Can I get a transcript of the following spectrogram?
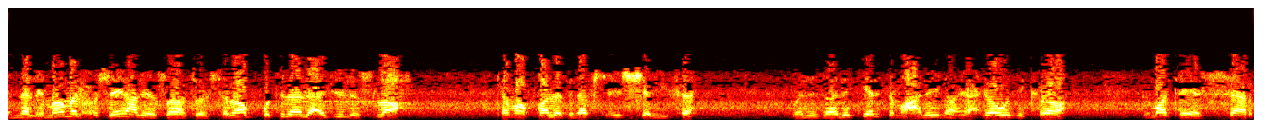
إن الإمام الحسين عليه الصلاة والسلام قتل لأجل الاصلاح كما قال بنفسه الشريفة. ولذلك يلزم علينا احياء ذكراه بما تيسر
